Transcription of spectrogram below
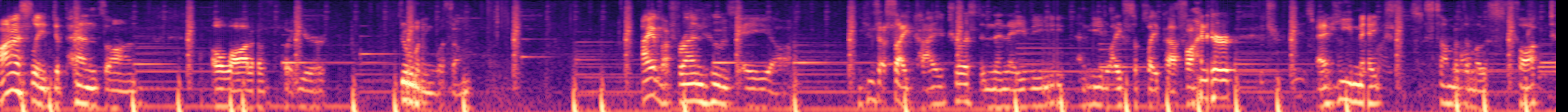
honestly it depends on a lot of what you're doing with them. I have a friend who's a uh, he's a psychiatrist in the Navy, and he likes to play Pathfinder, The truth is, and he makes some of the most fucked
